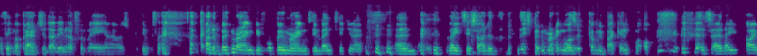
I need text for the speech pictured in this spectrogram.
I think my parents had had enough of me. And I was it was that kind of boomerang before boomerang was invented, you know. and they decided this boomerang wasn't coming back anymore. so they, I,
